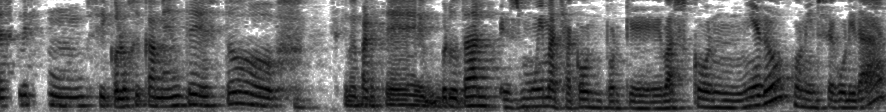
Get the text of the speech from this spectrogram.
es que mm, psicológicamente esto es que me parece brutal. Es muy machacón porque vas con miedo, con inseguridad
